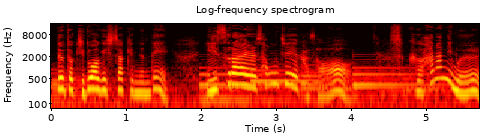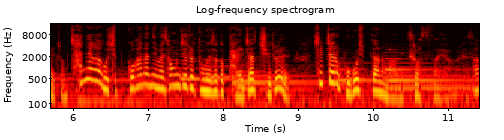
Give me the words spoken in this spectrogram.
그때부터 기도하기 시작했는데 이스라엘 성지에 가서 그 하나님을 좀 찬양하고 싶고 하나님의 성지를 통해서 그 발자취를 실제로 보고 싶다는 마음이 들었어요. 그래서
